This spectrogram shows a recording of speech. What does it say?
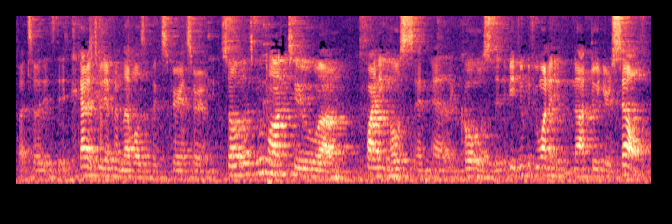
but so it's, it's kind of two different levels of experience. Here. So let's move on to uh, finding hosts and uh, co-hosts. If you, if you want to not do it yourself,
